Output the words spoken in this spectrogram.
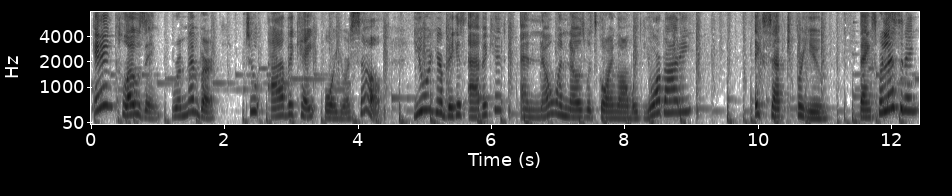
In closing, remember to advocate for yourself. You are your biggest advocate, and no one knows what's going on with your body except for you. Thanks for listening.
